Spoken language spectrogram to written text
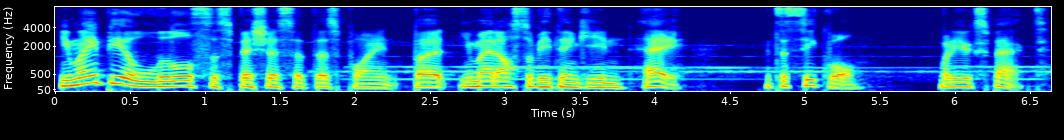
You might be a little suspicious at this point, but you might also be thinking, hey, it's a sequel. What do you expect?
